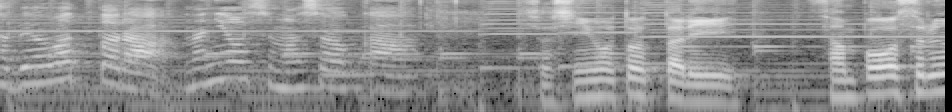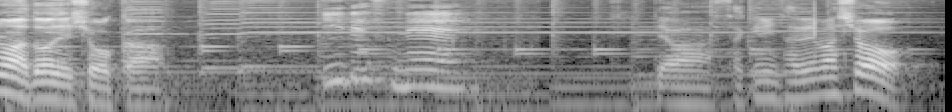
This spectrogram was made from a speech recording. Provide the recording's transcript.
食べ終わったら何をしましょうか？写真を撮ったり散歩をするのはどうでしょうか？いいですねでは先に食べましょう。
